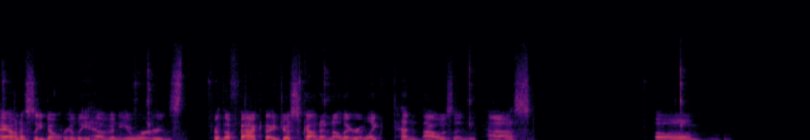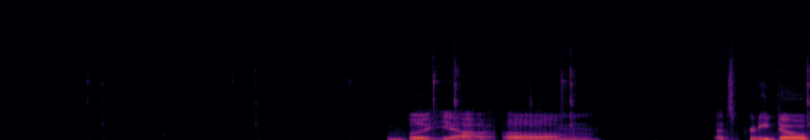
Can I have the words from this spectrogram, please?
I honestly don't really have any words for the fact I just got another like 10,000 past. Um But yeah, um that's pretty dope.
